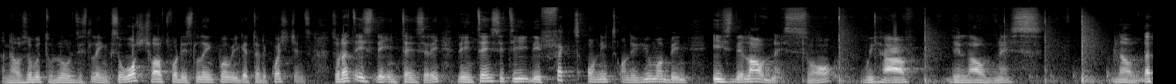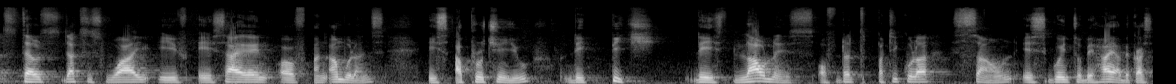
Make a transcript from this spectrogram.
and I was able to know this link. So watch out for this link when we get to the questions. So that is the intensity. The intensity, the effect on it on the human being is the loudness. So we have the loudness. Now that tells, that is why if a siren of an ambulance is approaching you, the pitch, the loudness of that particular sound is going to be higher because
